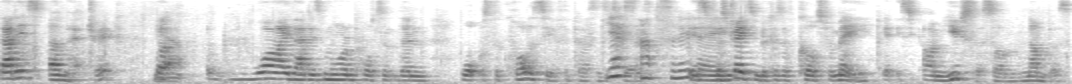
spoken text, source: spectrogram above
that is a metric but yeah. why that is more important than what was the quality of the person's Yes, experience. absolutely. It's frustrating because, of course, for me, it's I'm useless on numbers.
